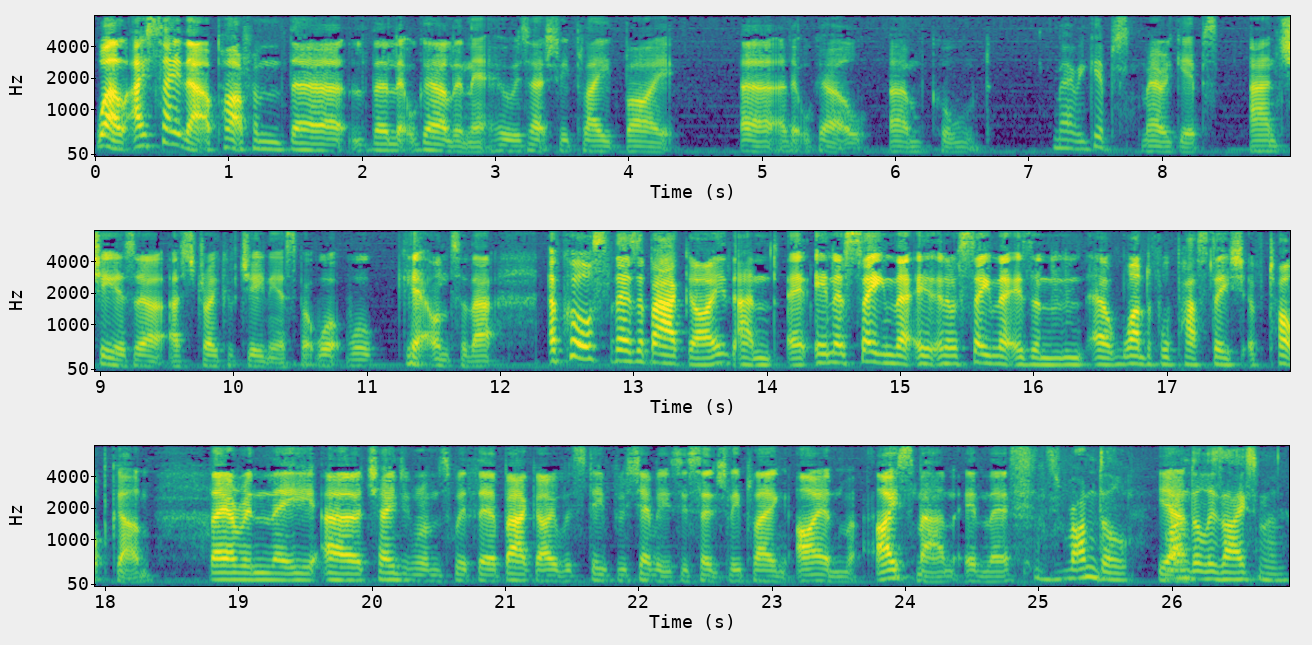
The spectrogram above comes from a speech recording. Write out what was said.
Well, I say that apart from the the little girl in it, who is actually played by uh, a little girl um, called Mary Gibbs. Mary Gibbs, and she is a, a stroke of genius. But we'll, we'll get onto that. Of course, there's a bad guy, and in a scene that in a scene that is an, a wonderful pastiche of Top Gun. They are in the uh, changing rooms with their bad guy with Steve Buscemi, who's essentially playing Iron Iceman in this. It's Randall. Yeah. Randall is Iceman.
